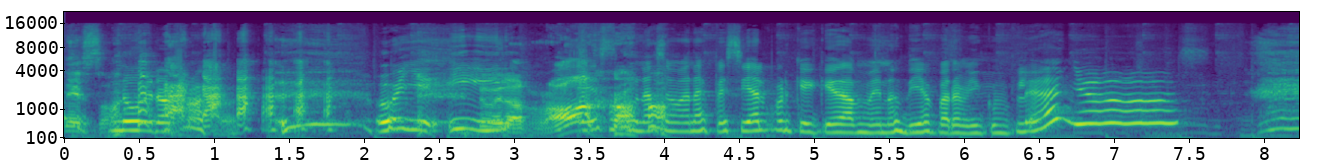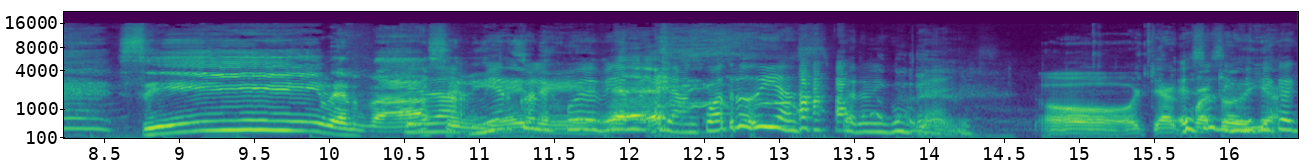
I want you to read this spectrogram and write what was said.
eso. Número rojo. Oye, y Número rojo. es una semana especial porque quedan menos días para mi cumpleaños. Sí, verdad. Queda se miércoles, viene. jueves, viernes, quedan cuatro días para mi cumpleaños. Oh, quedan Eso cuatro significa días. que el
